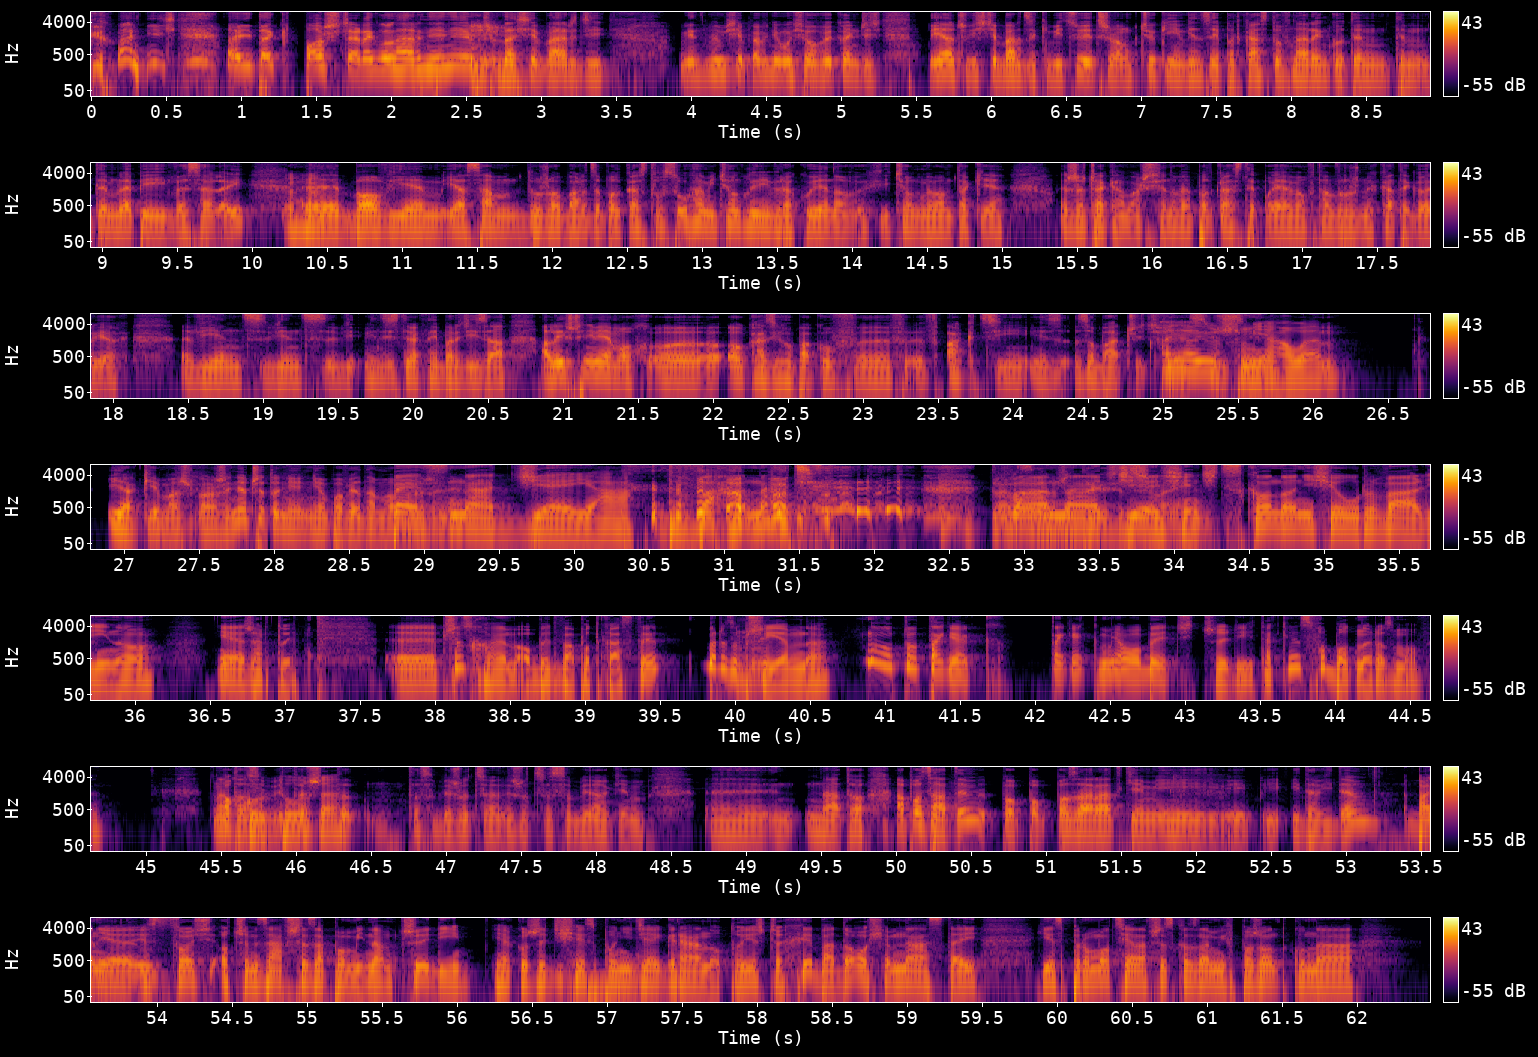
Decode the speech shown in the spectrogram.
dogonić, a i tak poszczę regularnie. Nie wiem, czy da się bardziej więc bym się pewnie musiał wykończyć. Ja oczywiście bardzo kibicuję, trzymam kciuki, im więcej podcastów na rynku, tym, tym, tym lepiej i weselej, mhm. E, bowiem ja sam dużo bardzo podcastów słucham i ciągle mi brakuje nowych i ciągle mam takie, że czekam, aż się nowe podcasty pojawią w tam w różnych kategoriach, więc, więc, więc jestem jak najbardziej za, ale jeszcze nie miałem o, o, okazji chłopaków w, w akcji z, zobaczyć. A ja już miałem. I jakie masz wrażenia, czy to nie, nie opowiadam o Beznadzieja. Dwa na... 2 na 10. Skąd oni się urwali? No, nie, żartuję. Yy, przesłuchałem obydwa podcasty. Bardzo mhm. przyjemne. No to tak jak, tak jak miało być, czyli takie swobodne rozmowy. No o to kulturze. Sobie, to, to, sobie rzucę, rzucę sobie okiem yy, na to. A poza tym, po, po, poza Radkiem i, i, i Dawidem? Panie, jest coś, o czym zawsze zapominam, czyli jako, że dzisiaj jest poniedziałek rano, to jeszcze chyba do 18 jest promocja na Wszystko z nami w porządku na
